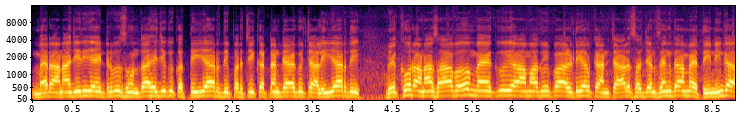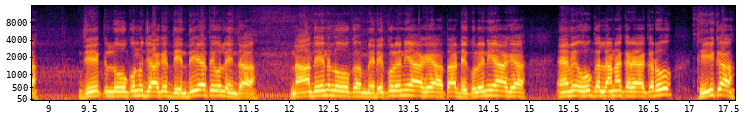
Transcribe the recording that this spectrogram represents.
ਮੈਂ ਰਾਣਾ ਜੀ ਦੀ ਇੰਟਰਵਿਊ ਸੁਣਦਾ ਹੈ ਜੀ ਕੋਈ 31000 ਦੀ ਪਰਚੀ ਕੱਟਣ ਡਿਆ, ਕੋਈ 40000 ਦੀ। ਵੇਖੋ ਰਾਣਾ ਸਾਹਿਬ, ਮੈਂ ਕੋਈ ਆਮ ਆਦਮੀ ਪਾਰਟੀ ਹਲਕਾ ਇੰਚਾਰਜ ਸੱਜਣ ਸਿੰਘ ਦਾ ਹਮੈਤੀ ਨਹੀਂਗਾ। ਜੇ ਲੋਕ ਉਹਨੂੰ ਜਾ ਕੇ ਦਿੰਦੇ ਆ ਤੇ ਉਹ ਲੈਂਦਾ। ਨਾ ਦੇਣ ਲੋਕ, ਮੇਰੇ ਕੋਲੇ ਨਹੀਂ ਆ ਗਿਆ, ਤੁਹਾਡੇ ਕੋਲੇ ਨਹੀਂ ਆ ਗਿਆ। ਐਵੇਂ ਉਹ ਗੱਲਾਂ ਨਾ ਕਰਿਆ ਕਰੋ, ਠੀਕ ਆ?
